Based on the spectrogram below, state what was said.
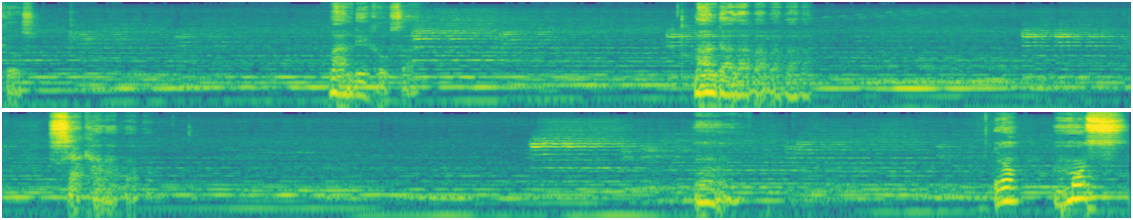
Mandicos. Mandicos. Mandala Baba Baba. Shakala Baba. Mm. You know, most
